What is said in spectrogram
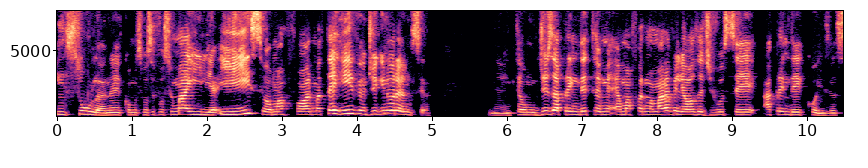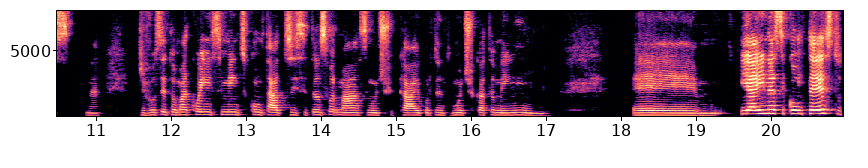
insula, né? Como se você fosse uma ilha, e isso é uma forma terrível de ignorância. Né? Então, desaprender também é uma forma maravilhosa de você aprender coisas, né? De você tomar conhecimentos, contatos e se transformar, se modificar e, portanto, modificar também o mundo. É... E aí, nesse contexto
